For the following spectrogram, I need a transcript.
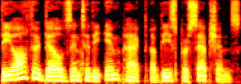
The author delves into the impact of these perceptions,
